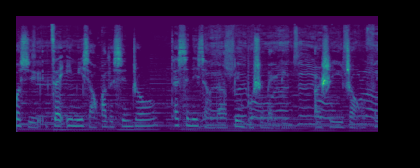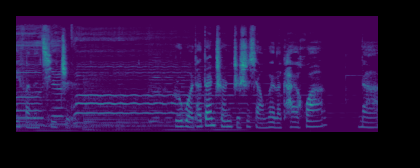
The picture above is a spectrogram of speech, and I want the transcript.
或许在一米小花的心中，她心里想的并不是美丽，而是一种非凡的气质。如果她单纯只是想为了开花，那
